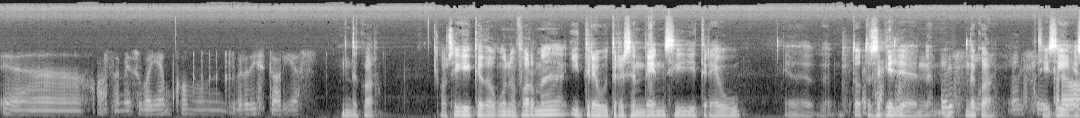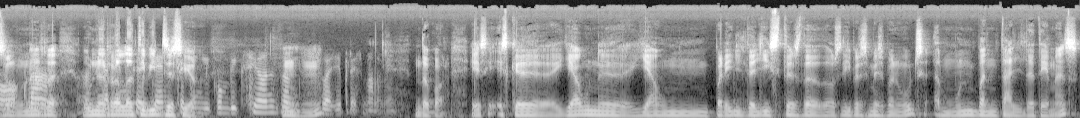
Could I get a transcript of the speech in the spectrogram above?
eh, els altres ho veiem com un llibre d'històries. D'acord. O sigui que d'alguna forma hi treu transcendència, hi treu totes aquella... D'acord. Sí, sí, sí, és una, clar, una relativització. Que tingui conviccions, doncs uh -huh. s'ho hagi pres malament. D'acord. És, és que hi ha, una, hi ha un parell de llistes de dos llibres més venuts amb un ventall de temes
